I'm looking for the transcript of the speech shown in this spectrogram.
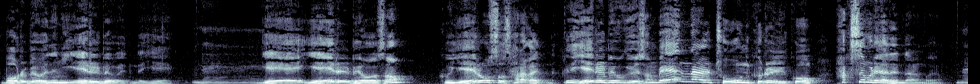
뭐를 배워야 되냐면 예를 배워야 된다. 예. 네. 예 예를 배워서 그 예로서 살아가야 된다. 근데 예를 배우기 위해서는 맨날 좋은 글을 읽고 학습을 해야 된다는 거예요. 네.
